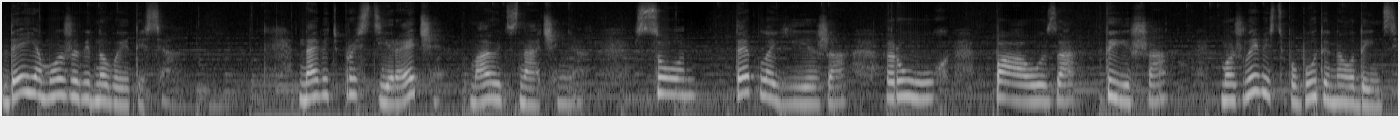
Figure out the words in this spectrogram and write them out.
де я можу відновитися. Навіть прості речі мають значення: сон, тепла їжа, рух, пауза, тиша, можливість побути наодинці.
